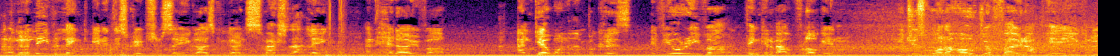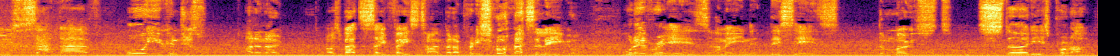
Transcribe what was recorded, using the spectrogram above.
and I'm going to leave a link in the description so you guys can go and smash that link and head over and get one of them because if you're either thinking about vlogging, you just want to hold your phone up here, you can use the sat nav, or you can just, I don't know, I was about to say FaceTime, but I'm pretty sure that's illegal. Whatever it is, I mean, this is the most sturdiest product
